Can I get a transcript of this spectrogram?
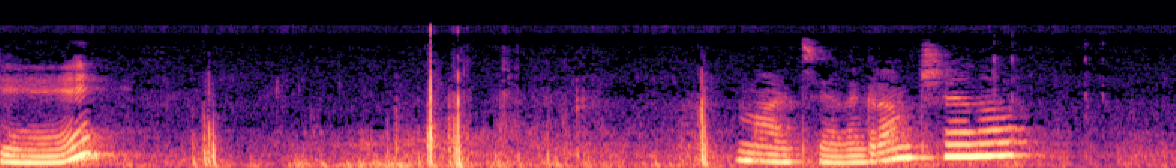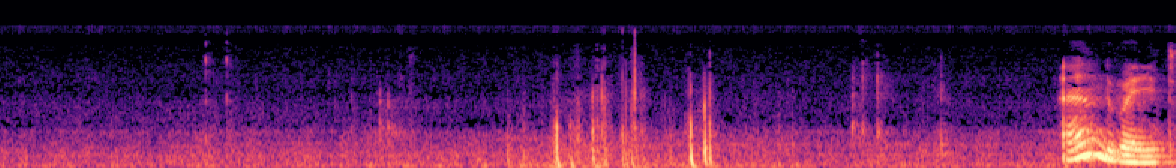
Okay my telegram channel and wait.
